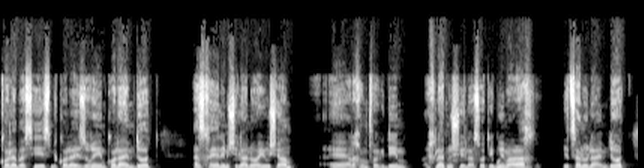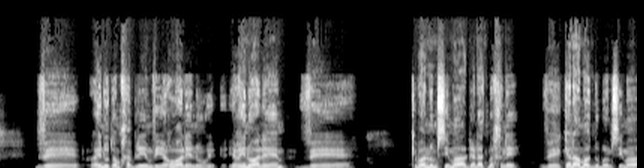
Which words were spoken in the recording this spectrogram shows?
כל הבסיס, מכל האזורים, כל העמדות, אז חיילים שלנו היו שם, אה, אנחנו מפקדים, החלטנו שלעשות עיבוי מערך, יצאנו לעמדות, וראינו את המחבלים וירו עלינו, ירינו עליהם, וקיבלנו משימה, הגנת מחנה, וכן עמדנו במשימה.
